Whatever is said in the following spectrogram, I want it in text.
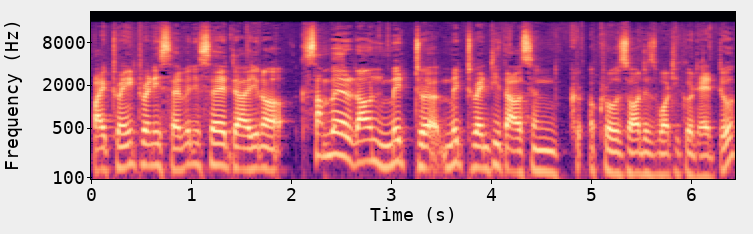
by 2027, you said uh, you know somewhere around mid mid 20,000 crores odd is what you could head to.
